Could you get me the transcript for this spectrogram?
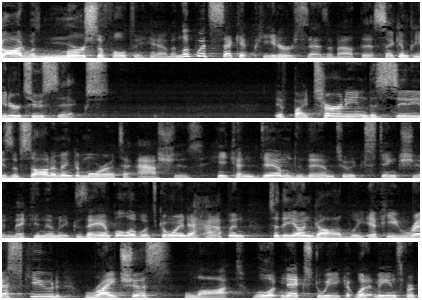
God was merciful to him. And look what 2 Peter says about this 2 Peter 2 6 if by turning the cities of Sodom and Gomorrah to ashes, he condemned them to extinction, making them an example of what's going to happen to the ungodly, if he rescued righteous Lot, we'll look next week at what it means for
